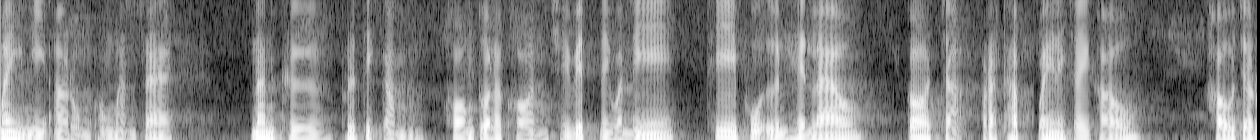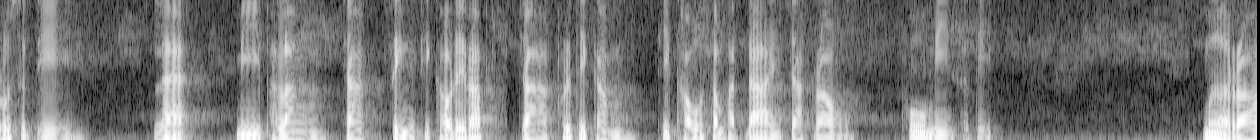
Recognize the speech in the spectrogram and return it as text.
ไม่มีอารมณ์ของมันแทรก นั่นคือพฤติกรรมของตัวละครชีวิตในวันนี้ ที่ผู้อื่นเห็นแล้ว ก็จะประทับไว้ในใจเขา เขาจะรู้สึกดี และมีพลังจากสิ่งที่เขาได้รับ จากพฤติกรรมที่เขาสัมผัสได้จากเราผู้มีสติ เมื่อเรา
